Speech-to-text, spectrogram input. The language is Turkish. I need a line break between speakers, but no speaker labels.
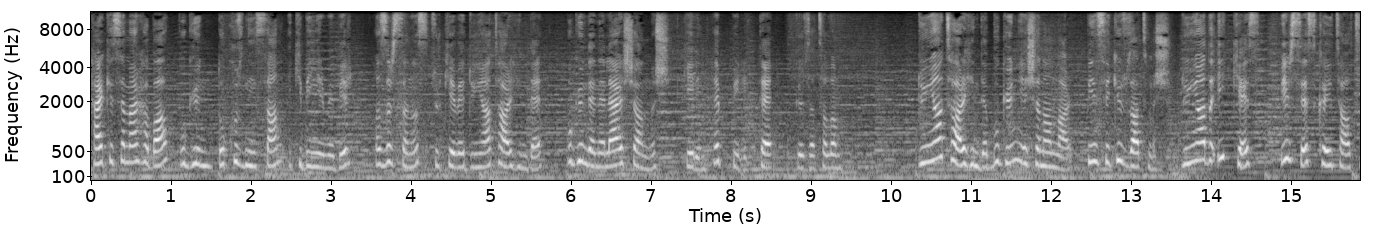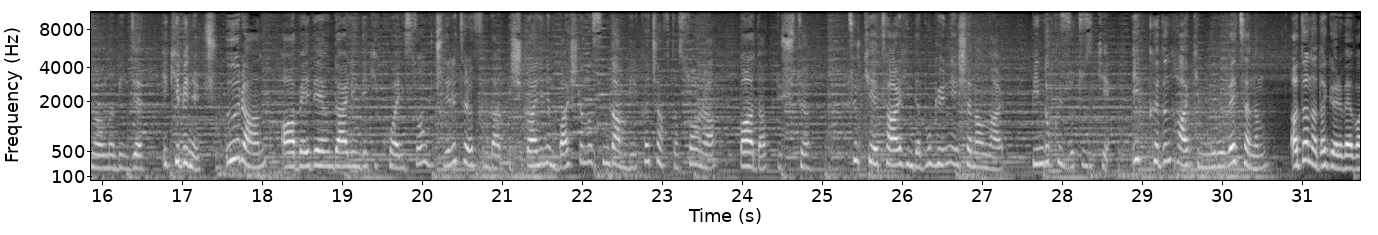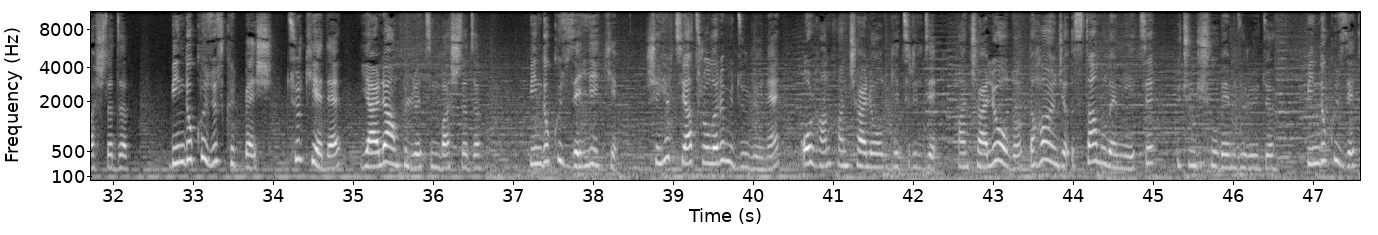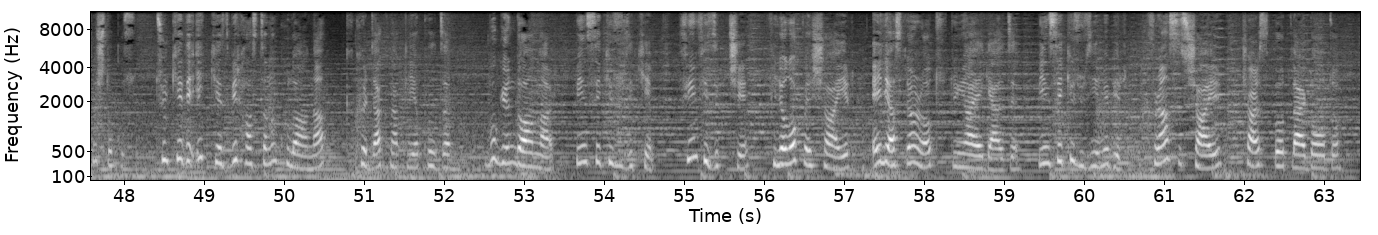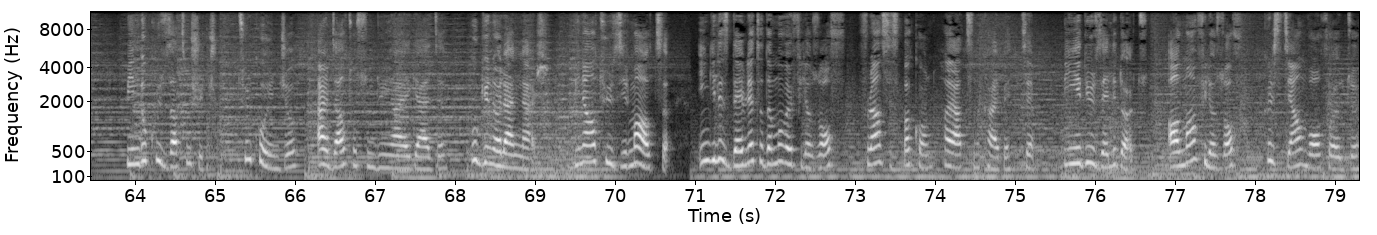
Herkese merhaba. Bugün 9 Nisan 2021. Hazırsanız Türkiye ve dünya tarihinde bugün de neler yaşanmış? Gelin hep birlikte göz atalım. Dünya tarihinde bugün yaşananlar 1860. Dünyada ilk kez bir ses kayıt altına alınabildi. 2003. İran, ABD önderliğindeki koalisyon güçleri tarafından işgalinin başlamasından birkaç hafta sonra Bağdat düştü. Türkiye tarihinde bugün yaşananlar 1932 ilk kadın hakim Mürüvvet Hanım Adana'da göreve başladı. 1945 Türkiye'de yerli ampul üretimi başladı. 1952 Şehir Tiyatroları Müdürlüğü'ne Orhan Hançerlioğlu getirildi. Hançerlioğlu daha önce İstanbul Emniyeti 3. Şube Müdürüydü. 1979 Türkiye'de ilk kez bir hastanın kulağına kıkırdak nakli yapıldı. Bugün doğanlar 1802 Film fizikçi, filolog ve şair Elias Lönnrot dünyaya geldi. 1821 Fransız şair Charles Baudelaire doğdu. 1963 Türk oyuncu Erdal Tosun dünyaya geldi. Bugün ölenler 1626 İngiliz devlet adamı ve filozof Francis Bacon hayatını kaybetti. 1754 Alman filozof Christian Wolff öldü.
